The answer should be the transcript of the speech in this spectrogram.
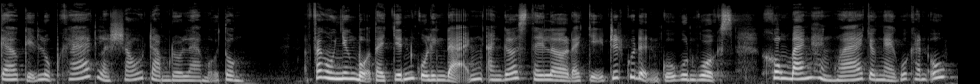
cao kỷ lục khác là 600 đô la mỗi tuần. Phát ngôn nhân Bộ Tài chính của Liên đảng Angus Taylor đã chỉ trích quyết định của Woolworths không bán hàng hóa cho ngày Quốc khánh Úc.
